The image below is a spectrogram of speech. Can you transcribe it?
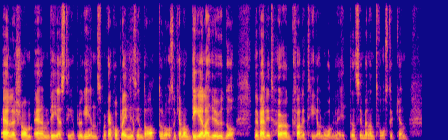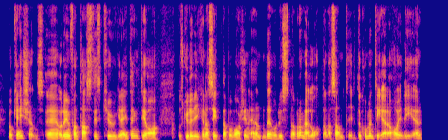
eller som en VST-plugin som man kan koppla in i sin dator då. Så kan man dela ljud då med väldigt hög kvalitet och låg latency mellan två stycken locations. Eh, och det är en fantastiskt kul grej tänkte jag. Då skulle vi kunna sitta på varsin ände och lyssna på de här låtarna samtidigt och kommentera och ha idéer.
